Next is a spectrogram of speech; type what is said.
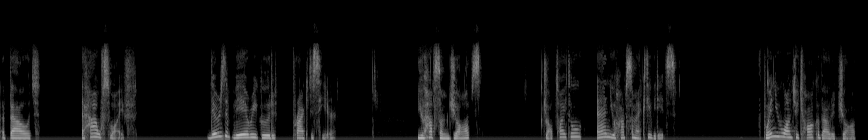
about a housewife. There's a very good practice here. You have some jobs, job title, and you have some activities. When you want to talk about a job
